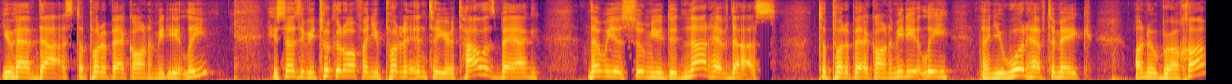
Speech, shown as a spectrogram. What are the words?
you have das to put it back on immediately. He says if you took it off and you put it into your talis bag, then we assume you did not have das to put it back on immediately, and you would have to make a new bracha.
